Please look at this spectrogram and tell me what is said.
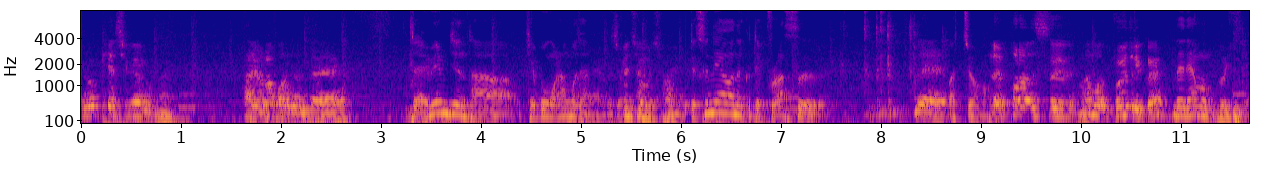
이렇게 지금 네. 다 열어봤는데 MMG는 다 개봉을 한 거잖아요. 그죠? 그쵸, 그쵸. 네. 그때 스네어는 그때 brass 네 맞죠? Reference 어. 한번 보여드릴까요? 네네, 한번 보여주세요.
